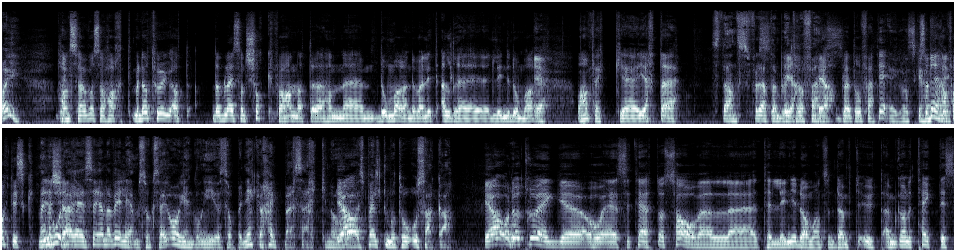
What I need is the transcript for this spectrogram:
Oi. Han serva så hardt. Men da tror jeg at det ble sånn sjokk for han at eh, han eh, dommeren Det var en litt eldre linjedommer, Ja. og han fikk eh, hjerte Stans fordi at han ble ja, truffet. Ja, ble truffet. Det er ganske så det har faktisk Men hun der Serena Williams tok seg òg en gang i US Open. Gikk jo helt berserk når Ja. hun spilte mot Osaka. Ja, og da tror jeg eh, hun er sitert Da sa hun vel eh, til linjedommeren som dømte ut I'm gonna take this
